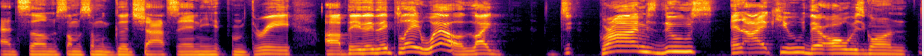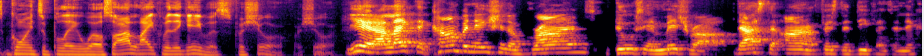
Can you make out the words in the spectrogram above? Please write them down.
had some some some good shots in he hit from three. Uh, they they, they played well. Like D- Grimes, Deuce, and IQ, they're always going going to play well. So I liked what they gave us for sure, for sure. Yeah, I like the combination of Grimes, Deuce, and Mitch Rob. That's the iron fist of defense. And Knicks.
